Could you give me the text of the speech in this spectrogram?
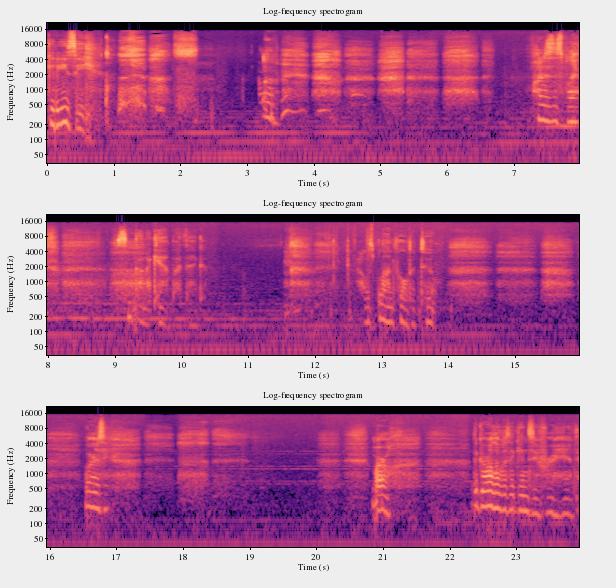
Take it easy. What is this place? Some kind of camp, I think. I was blindfolded too. Where is he? Merle. The gorilla was a Ginsu for a hand.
